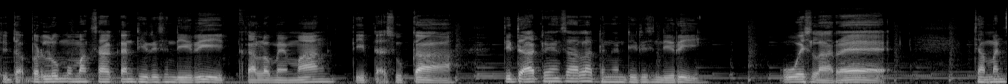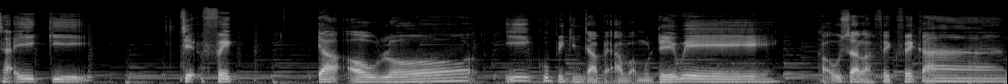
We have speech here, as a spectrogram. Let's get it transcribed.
Tidak perlu memaksakan diri sendiri kalau memang tidak suka. Tidak ada yang salah dengan diri sendiri. Wes lare. Zaman saiki cek fake. Ya Allah, iku bikin capek awakmu dewe. Gak usah lah fake-fakean.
